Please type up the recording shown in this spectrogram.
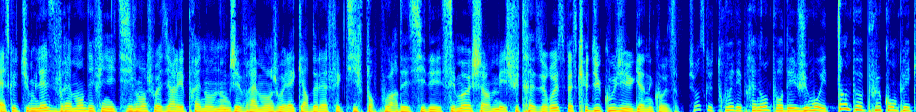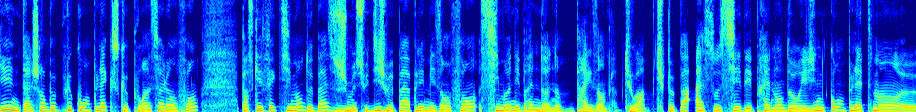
Est-ce que tu me laisses vraiment définitivement choisir les prénoms? Donc j'ai vraiment joué la carte de l'affectif pour pouvoir décider. C'est moche hein, mais je suis très heureuse parce que du coup j'ai eu gain de cause. Je pense que trouver des prénoms pour des jumeaux est un peu plus compliqué une tâche un peu plus complexe que pour un seul enfant. Parce qu'effectivement de base je me suis dit je vais pas appeler mes enfants Simone et Brandon par exemple. Tu vois tu peux pas associer des prénoms prénoms d'origine complètement euh,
